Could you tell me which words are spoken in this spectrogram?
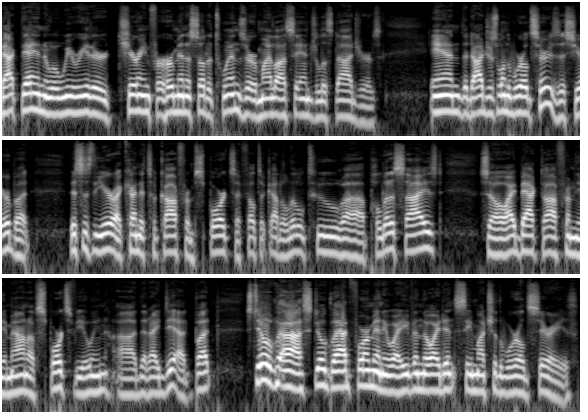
back then we were either cheering for her Minnesota Twins or my Los Angeles Dodgers. And the Dodgers won the World Series this year, but this is the year I kind of took off from sports. I felt it got a little too uh, politicized, so I backed off from the amount of sports viewing uh, that I did. But still, uh, still glad for him anyway, even though I didn't see much of the World Series.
